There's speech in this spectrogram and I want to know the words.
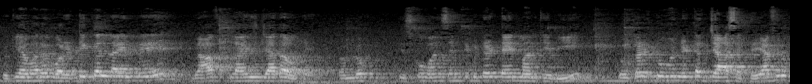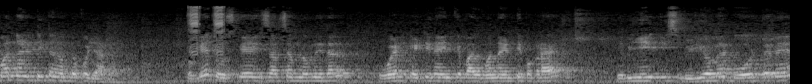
क्योंकि हमारे वर्टिकल लाइन में ग्राफ लाइन ज़्यादा होते हैं। तो हम लोग इसको वन सेंटीमीटर टेन मान के भी टोटल टू हंड्रेड तक जा सकते हैं या फिर वन नाइनटी तक हम लोग को जाना है। ओके तो उसके हिसाब से हम लोग ने इधर वन एटी नाइन के बाद वन नाइनटी पकड़ा है। ये भी इस वीडियो में बोर्ड पे मैं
